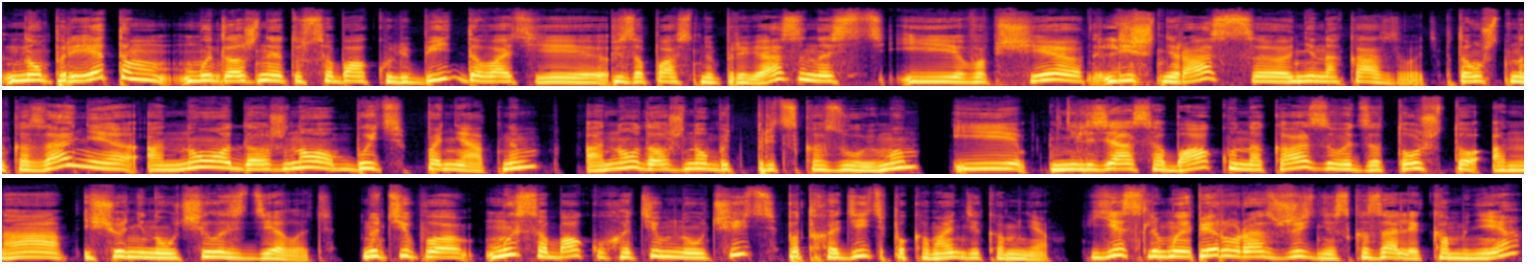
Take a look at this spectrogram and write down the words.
Но при этом мы должны эту собаку любить, давать ей безопасную привязанность и вообще лишний раз э, не наказывать. Потому что наказание, оно должно быть понятным, оно должно быть предсказуемым, и нельзя собаку наказывать за то, что она еще не научилась делать. Ну, типа, мы собаку хотим научить подходить по команде ко мне. Если мы первый раз в жизни сказали «ко мне»,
